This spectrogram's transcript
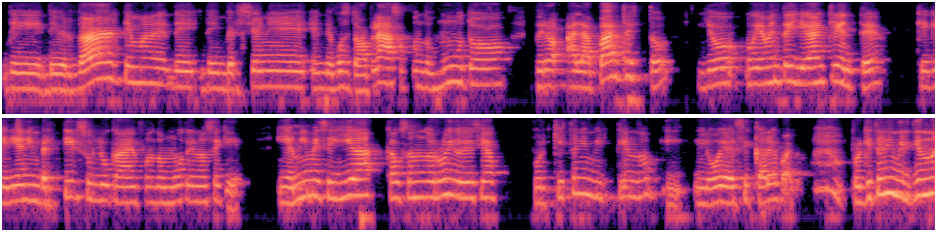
de, de verdad, el tema de, de, inversiones en depósitos a plazo, fondos mutuos, pero a la par de esto, yo obviamente llegaban clientes que querían invertir sus lucas en fondos mutuos y no sé qué. Y a mí me seguía causando ruido y decía, ¿por qué están invirtiendo? Y, lo voy a decir cara de palo, ¿por qué están invirtiendo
